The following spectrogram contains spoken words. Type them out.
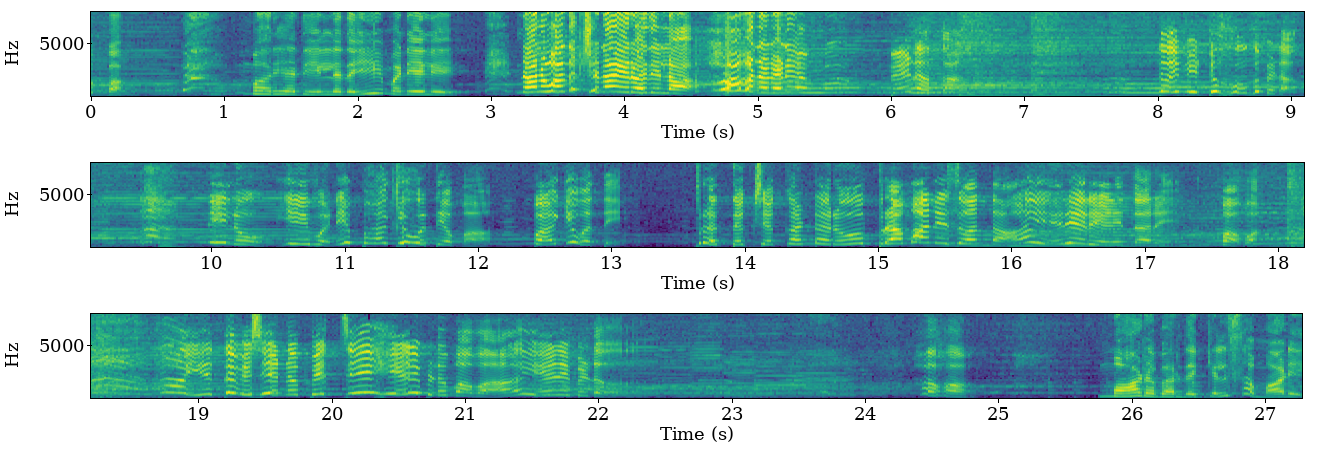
ಅಪ್ಪ, ಮರ್ಯಾದೆ ಇಲ್ಲದ ಈ ಮನೆಯಲ್ಲಿ ನಾನು ಒಂದು ಕ್ಷಣ ಇರೋದಿಲ್ಲ. ಹೋಗೋಣ ನಡೆಯಪ್ಪ ಬೇಡ ಅಕ್ಕ ದಯವಿಟ್ಟು ಹೋಗಬೇಡ. ನೀನು ಈ ಮನೆ ಭಾಗ್ಯವತಿ ಅಮ್ಮ ಭಾಗ್ಯವತಿ. ಪ್ರತ್ಯಕ್ಷ ಕಂಡರು ಪ್ರಮಾಣಿಸುವಂತ ಹಿರಿಯರು ಹೇಳಿದ್ದಾರೆ. ಆ ಯುದ್ಧ ವಿಷಯನ್ನು ಬಿಚ್ಚಿ ಹೇಳಿಬಿಡು ಬಾವ ಹೇಳಿಬಿಡು. ಮಾಡಬಾರ್ದ ಕೆಲಸ ಮಾಡಿ.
